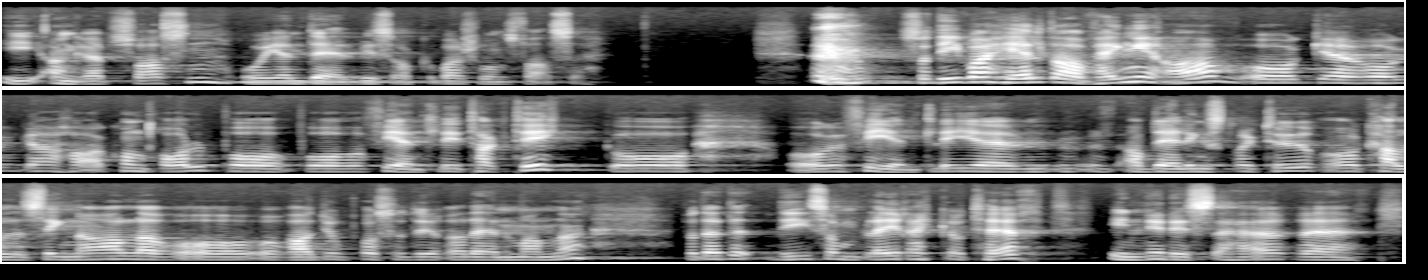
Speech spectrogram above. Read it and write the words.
I angrepsfasen og i en delvis okkupasjonsfase. Så de var helt avhengig av å, ha kontroll på, på fiendtlig taktikk og, og fiendtlig eh, avdelingsstruktur og kallesignaler og, og radioprosedyrer. det ene mannet. For det, De som ble rekruttert inn i disse her eh,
